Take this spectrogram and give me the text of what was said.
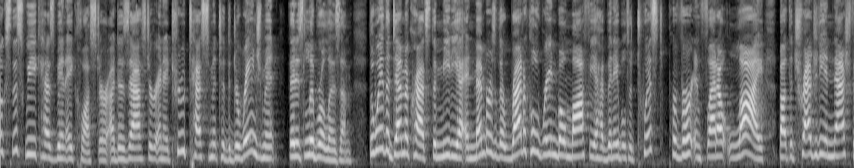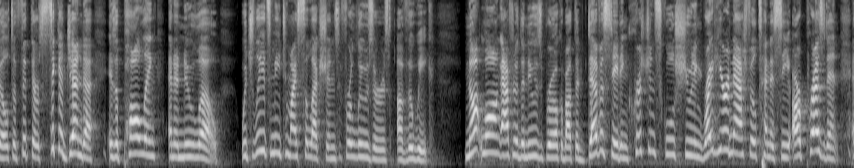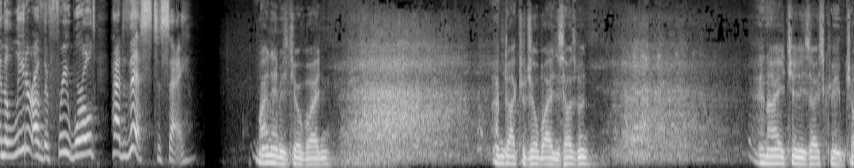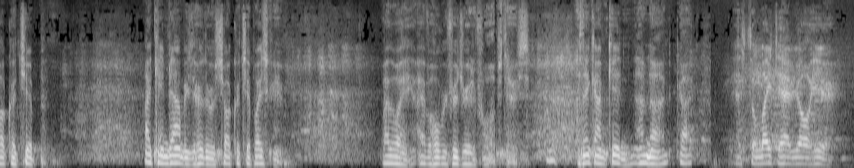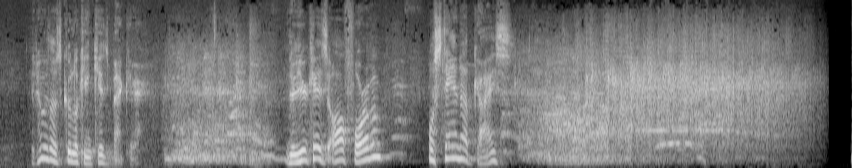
Folks, this week has been a cluster, a disaster, and a true testament to the derangement that is liberalism. The way the Democrats, the media, and members of the radical rainbow mafia have been able to twist, pervert, and flat out lie about the tragedy in Nashville to fit their sick agenda is appalling and a new low. Which leads me to my selections for losers of the week. Not long after the news broke about the devastating Christian school shooting right here in Nashville, Tennessee, our president and the leader of the free world had this to say. My name is Joe Biden. I'm Dr. Joe Biden's husband. And I ate Jenny's ice cream, chocolate chip. I came down because I heard there was chocolate chip ice cream. By the way, I have a whole refrigerator full upstairs. I think I'm kidding. I'm not. God. It's a delight to have you all here. And who are those good looking kids back there? They're your kids, all four of them? Well, stand up, guys.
